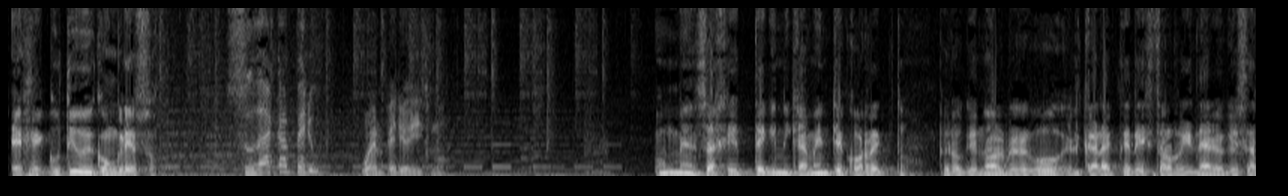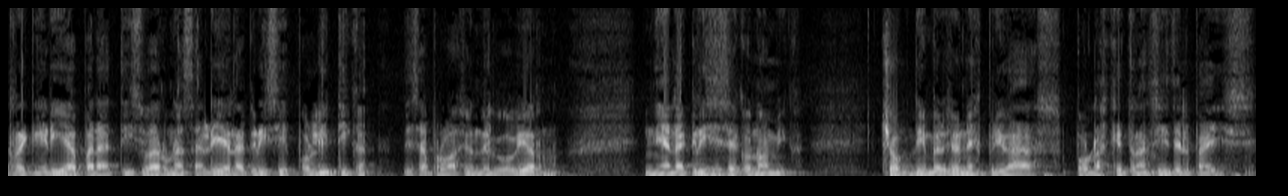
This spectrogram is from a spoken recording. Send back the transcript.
Ejecutivo y Congreso. Sudaca, Perú. Buen periodismo. Un mensaje técnicamente correcto, pero que no albergó el carácter extraordinario que se requería para atisbar una salida a la crisis política, desaprobación del gobierno, ni a la crisis económica, shock de inversiones privadas por las que transita el país.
